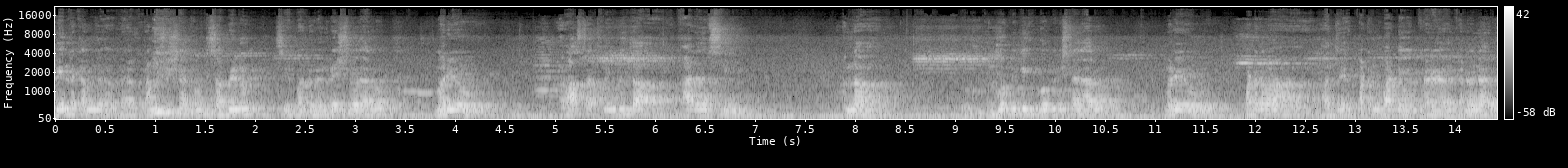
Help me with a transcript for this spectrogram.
కేంద్ర క్రమశిక్షణ కమిటీ సభ్యులు శ్రీ బండ వెంకటేశ్వర గారు మరియు రాష్ట్ర త్రివృత కార్యదర్శి అన్న గోపికి గోపికృష్ణ గారు మరియు పట్టణ అధ్య పట్టణ పార్టీ కన్వీనర్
